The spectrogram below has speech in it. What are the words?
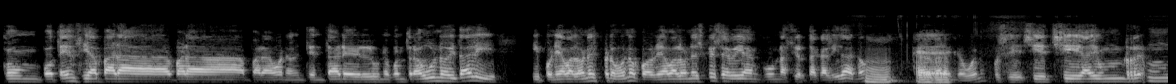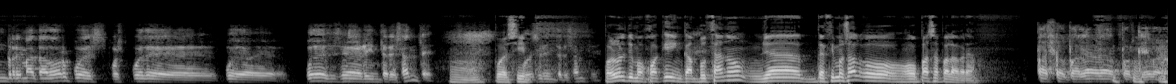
con potencia para, para, para, bueno, intentar el uno contra uno y tal, y, y ponía balones, pero bueno, ponía balones que se veían con una cierta calidad, ¿no? Mm, claro, Que bueno, pues si, si, si hay un, un, rematador, pues, pues puede, puede, puede ser interesante. Mm, pues sí. Puede ser interesante. Por último, Joaquín Campuzano, ¿ya decimos algo o pasa palabra? Paso palabra porque, bueno,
